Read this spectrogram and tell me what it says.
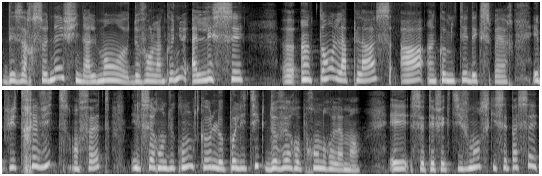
désarçonné finalement devant l'inconnu a laissé euh, un temps la place à un comité d'experts. Et puis très vite, en fait, il s'est rendu compte que le politique devait reprendre la main. Et c'est effectivement ce qui s'est passé.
